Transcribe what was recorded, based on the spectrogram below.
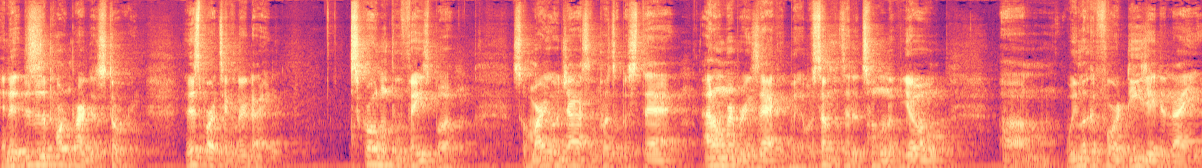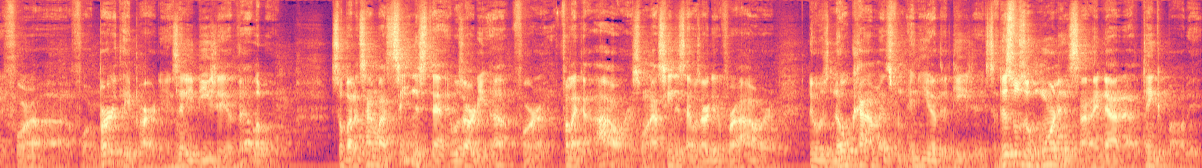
and this is an important part of the story. This particular night, scrolling through Facebook, so Mario Johnson puts up a stat. I don't remember exactly, but it was something to the tune of, "Yo, um, we looking for a DJ tonight for a, for a birthday party. Is any DJ available?" So by the time I seen the stat, it was already up for for like an hour. So when I seen this, it was already up for an hour. There was no comments from any other DJ. So this was a warning sign. Now that I think about it,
